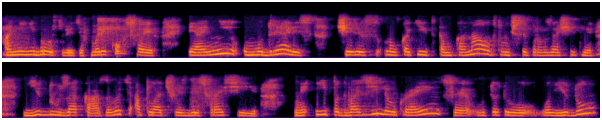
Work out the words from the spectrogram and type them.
они не бросили этих моряков своих, и они умудрялись через ну, какие-то там каналы, в том числе правозащитные, еду заказывать, оплачивая здесь, в России, и подвозили украинцы вот эту еду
